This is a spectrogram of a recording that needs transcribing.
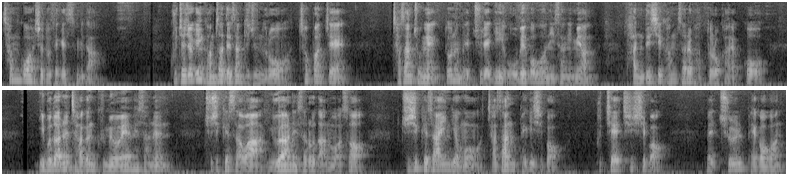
참고하셔도 되겠습니다. 구체적인 감사 대상 기준으로 첫 번째, 자산 총액 또는 매출액이 500억 원 이상이면 반드시 감사를 받도록 하였고, 이보다는 작은 규모의 회사는 주식회사와 유한회사로 나누어서 주식회사인 경우 자산 120억, 부채 70억, 매출 100억 원,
